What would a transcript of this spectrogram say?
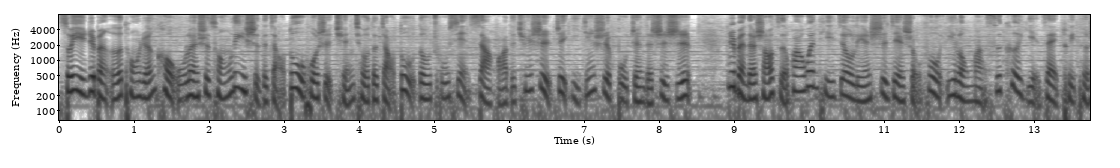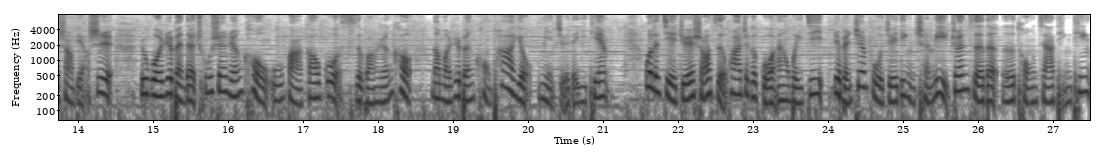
所以，日本儿童人口无论是从历史的角度，或是全球的角度，都出现下滑的趋势，这已经是不争的事实。日本的少子化问题，就连世界首富伊隆马斯克也在推特上表示，如果日本的出生人口无法高过死亡人口，那么日本恐怕有灭绝的一天。为了解决少子化这个国安危机，日本政府决定成立专责的儿童家庭厅，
